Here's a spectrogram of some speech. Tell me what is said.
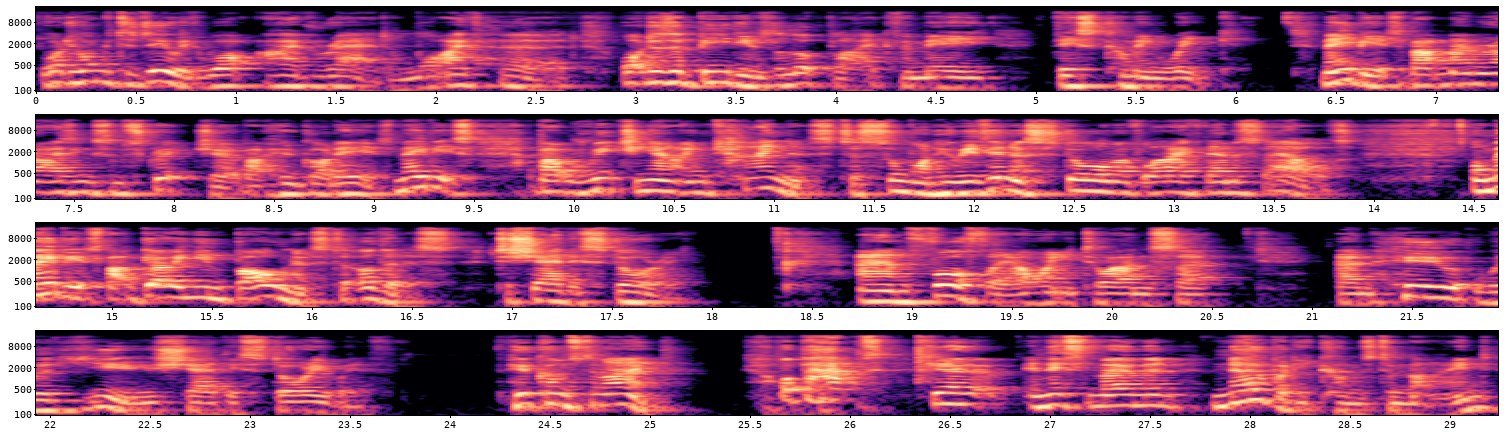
what do you want me to do with what I've read and what I've heard? What does obedience look like for me this coming week? Maybe it's about memorizing some scripture about who God is. Maybe it's about reaching out in kindness to someone who is in a storm of life themselves. Or maybe it's about going in boldness to others to share this story. And fourthly, I want you to answer um, who will you share this story with? Who comes to mind? Or perhaps, you know, in this moment, nobody comes to mind,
